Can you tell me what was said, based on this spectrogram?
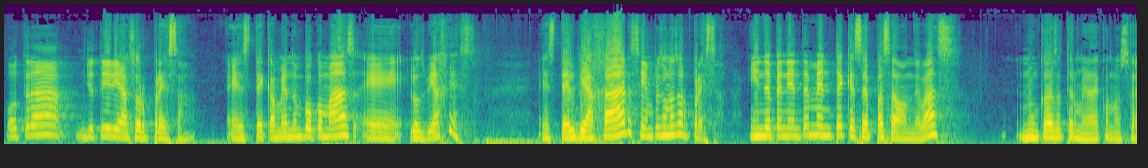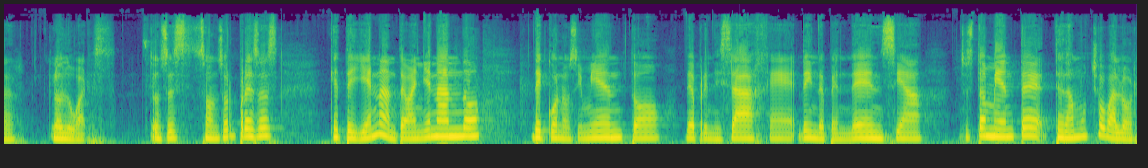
Otra, yo te diría sorpresa. Este, cambiando un poco más, eh, los viajes. Este, el viajar siempre es una sorpresa. Independientemente que sepas a dónde vas, nunca vas a terminar de conocer los lugares. Entonces, son sorpresas que te llenan, te van llenando de conocimiento, de aprendizaje, de independencia. Entonces, también te, te da mucho valor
